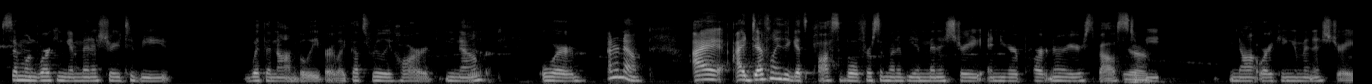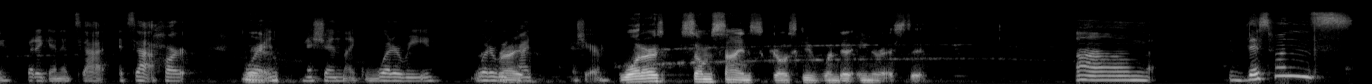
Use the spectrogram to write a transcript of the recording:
someone working in ministry to be with a non-believer like that's really hard you know yeah. or i don't know i i definitely think it's possible for someone to be in ministry and your partner or your spouse yeah. to be not working in ministry but again it's that it's that heart for yeah. in mission like what are we what are we right. trying to year what are some signs girls give when they're interested um this one's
